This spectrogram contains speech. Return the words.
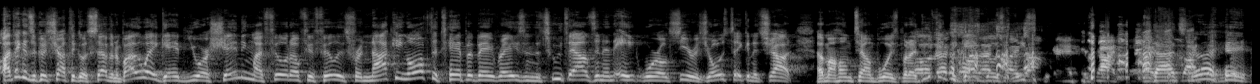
I think it's a good shot to go seven. And by the way, Gabe, you are shaming my Philadelphia Phillies for knocking off the Tampa Bay Rays in the 2008 World Series. You're always taking a shot at my hometown boys, but I do oh, think the game goes. Right. That's right.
